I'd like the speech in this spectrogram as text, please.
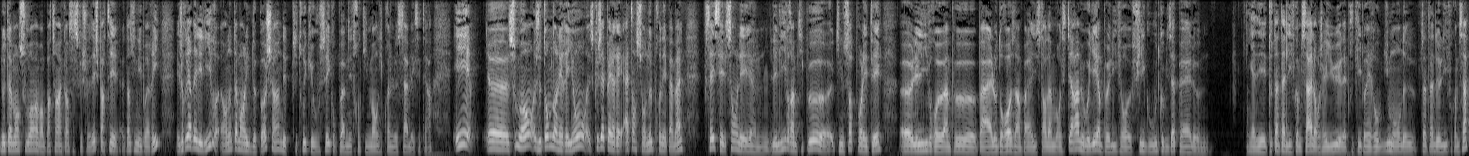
notamment souvent avant de partir en vacances, c'est ce que je faisais, je partais dans une librairie et je regardais les livres, alors notamment en livres de poche, hein, des petits trucs que vous savez qu'on peut amener tranquillement, qui prennent le sable, etc. Et euh, souvent, je tombe dans les rayons, ce que j'appellerais, attention, ne le prenez pas mal, vous savez, ce sont les, euh, les livres un petit peu euh, qui nous sortent pour l'été, les livres un peu, pas l'eau de rose, hein, pas l'histoire d'amour, etc., mais vous voyez, un peu les livres feel good, comme ils appellent, il y a des, tout un tas de livres comme ça. Alors j'ai lu La petite librairie du monde, euh, tout un tas de livres comme ça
